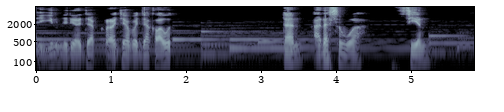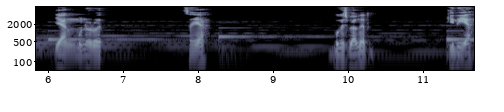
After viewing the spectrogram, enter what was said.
ingin menjadi raja, raja bajak laut. Dan ada sebuah scene yang menurut saya. Bagus banget. Gini ya.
